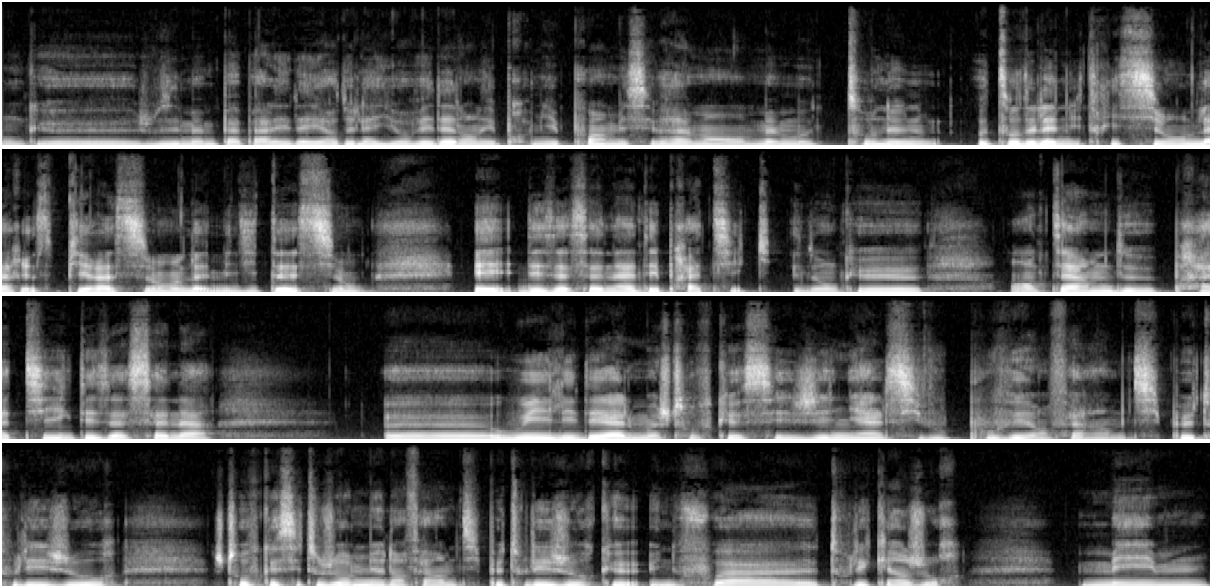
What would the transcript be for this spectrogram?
Donc, euh, je vous ai même pas parlé d'ailleurs de l'ayurveda dans les premiers points, mais c'est vraiment même autour de, la nutrition, de la respiration, de la méditation et des asanas, des pratiques. Donc, euh, en termes de pratiques des asanas, oui, l'idéal, moi je trouve que c'est génial si vous pouvez en faire un petit peu tous les jours je trouve que c'est toujours mieux d'en faire un petit peu tous les jours qu'une fois euh, tous les 15 jours. Mais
